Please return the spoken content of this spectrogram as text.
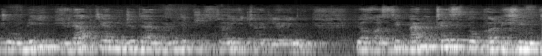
جمله بی ربطی هم اینجا در مورد پیستای ایتالیایی بود. یا خواستید منو تست بکنید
